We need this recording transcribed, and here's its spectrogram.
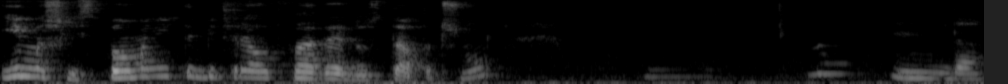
Имаш ли спомените, би трябвало това да е достатъчно. Да,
